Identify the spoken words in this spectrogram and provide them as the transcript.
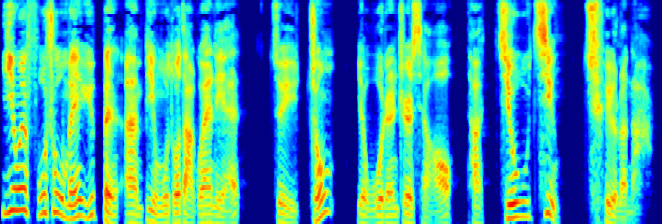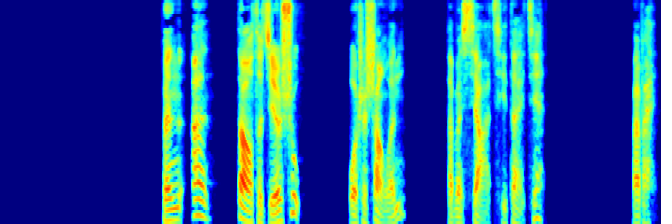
因为福树梅与本案并无多大关联，最终也无人知晓她究竟去了哪儿。本案到此结束，我是尚文，咱们下期再见，拜拜。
